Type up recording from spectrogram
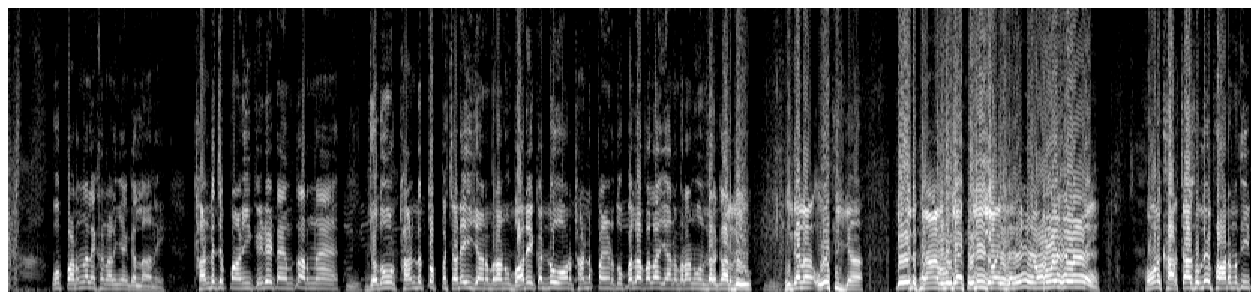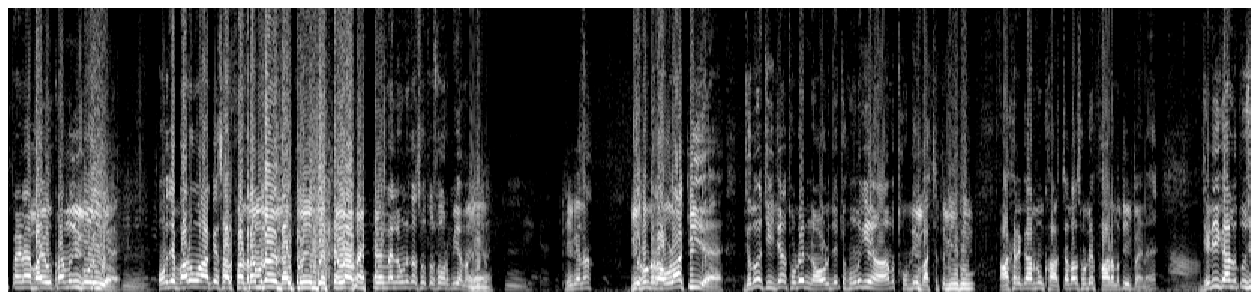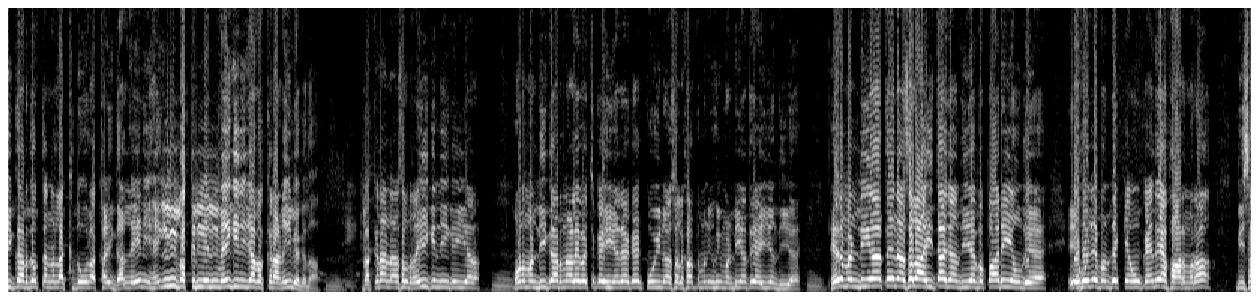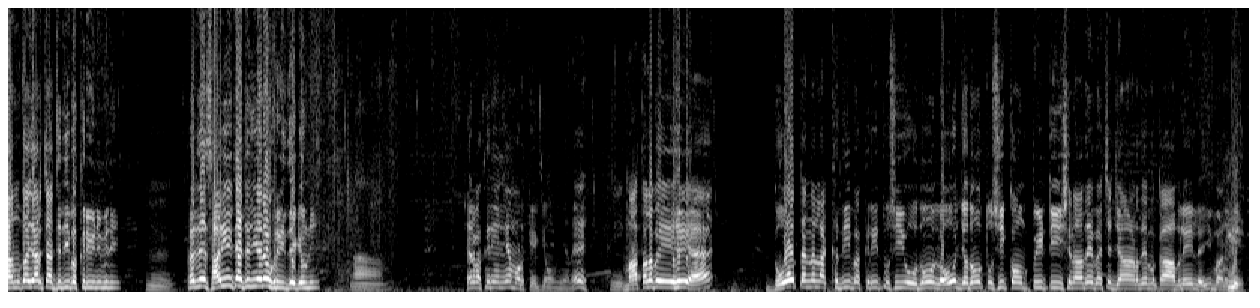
ਉਹ ਪੜਨ ਲਿਖਣ ਵਾਲੀਆਂ ਗੱਲਾਂ ਨੇ। ਠੰਡ 'ਚ ਪਾਣੀ ਕਿਹੜੇ ਟਾਈਮ ਧਰਨਾ ਹੈ? ਜਦੋਂ ਠੰਡ ਧੁੱਪ ਚੜੇ ਹੀ ਜਾਨਵਰਾਂ ਨੂੰ ਬਾਹਰੇ ਕੱਢੋ ਔਰ ਠੰਡ ਪੈਣ ਤੋਂ ਪਹਿਲਾਂ ਪਹਿਲਾਂ ਜਾਨਵਰਾਂ ਨੂੰ ਅੰਦਰ ਕਰ ਦਿਓ। ਠੀਕ ਹੈ ਨਾ? ਉਹ ਚੀਜ਼ਾਂ ਪੇਟ ਖਰਾਬ ਹੋ ਜਾ ਕਿਹੜੀ ਦਵਾਈ ਦੇਣੀ ਨਾਰਮਲ ਗੱਲਾਂ ਨੇ। ਹੁਣ ਖਰਚਾ ਤੁਹਾਡੇ ਫਾਰਮ ਤੇ ਪੈਣਾ ਬਾਇਓ ਟਰਮ ਦੀ ਗੋਲੀ ਹੈ। ਹੁਣ ਜੇ ਬਾਹਰੋਂ ਆ ਕੇ ਸਲਫਾ ਡਰਮ ਦਾ ਡਾਕਟਰ ਨੇ ਇੰਜੈਕਸ਼ਨ ਲਾ ਦਿੱਤਾ ਐਮਐਲ ਉਹਨੇ ਤਾਂ 100 100 ਰੁਪਏ ਮੰਗੇ ਨੇ ਹੂੰ। ਠੀਕ ਹੈ ਠੀਕ ਹੈ ਨਾ? ਵੀ ਹੁਣ ਰੌਲਾ ਕੀ ਹੈ? ਜਦੋਂ ਚੀਜ਼ਾਂ ਤੁਹਾਡੇ ਨੌਲੇਜ ਚ ਹੋਣਗੀਆਂ ਆਮ ਤੁਹਾਡੀ ਬਚਤ ਵੀ ਹੋਊ। ਆਖਿਰਕਾਰ ਨੂੰ ਖਰਚਾ ਤਾਂ ਤੁਹਾਡੇ ਫਾਰਮ ਤੇ ਹੀ ਪੈਣਾ ਹੈ। ਹਾਂ। ਜਿਹੜੀ ਗੱਲ ਤੁਸੀਂ ਕਰਦੇ ਹੋ 3 ਲੱਖ 2 ਲੱਖ ਵਾਲੀ ਗੱਲ ਇਹ ਨਹੀਂ ਹੈਗੀ ਵੀ ਬੱਕਰੀ ਇੰਨੀ ਮਹਿੰਗੀ ਨਹੀਂ ਜਾਂ ਬੱਕਰਾ ਨਹੀਂ ਵਿਕਦਾ। ਬੱਕਰਾ ਨਸਲ ਰਹੀ ਕਿੰਨੀ ਗਈ ਯਾਰ। ਹੁਣ ਮੰਡੀਕਰਨ ਵਾਲੇ ਵਿੱਚ ਕਹੀ ਜਾਂਦੇ ਆ ਕਿ ਕੋਈ ਨਸਲ ਖਤਮ ਨਹੀਂ ਹੋਈ ਮੰਡੀਆਂ ਤੇ ਆਈ ਜਾਂਦੀ ਹੈ। ਫਿਰ ਮੰਡੀਆਂ ਤੇ ਨਸਲ ਆਈ ਤਾਂ ਜਾਂਦੀ ਹੈ ਵਪਾਰੀ ਆਉਂਦੇ ਆ। ਇਹੋ ਜਿਹੇ ਬੰਦੇ ਕਿਉਂ ਕਹਿੰਦੇ ਆ ਫਾਰਮਰ ਵੀ ਸਾਨੂੰ ਤਾਂ ਯਾਰ ਚੱਜ ਦੀ ਬੱਕਰੀ ਹੀ ਨਹੀਂ ਮਿਲੀ। ਹੂੰ। ਫਿਰ ਜੇ ਸਾਰੀਆਂ ਚੱਜ ਦੀਆਂ ਨੇ ਉਹ ਖਰੀਦਦੇ ਕਿਉਂ ਨਹੀਂ? ਹਾਂ। ਫਿਰ ਬੱਕਰੀਆਂ ਇੰਨੀਆਂ ਮੁੜ ਕੇ ਕਿਉਂ ਆਉਂਦੀਆਂ ਨੇ? ਠੀਕ ਮਤਲਬ ਇਹ ਹੈ 2-3 ਲੱਖ ਦੀ ਬੱਕਰੀ ਤੁਸੀਂ ਉਦੋਂ ਲਓ ਜਦੋਂ ਤੁਸੀਂ ਕੰਪੀਟੀਸ਼ਨਾਂ ਦੇ ਵਿੱਚ ਜਾਣ ਦੇ ਮੁਕਾਬਲੇ ਲਈ ਬਣ ਗਏ।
